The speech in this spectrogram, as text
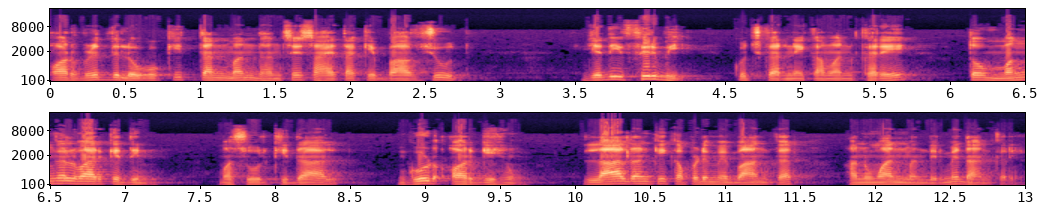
और वृद्ध लोगों की तन मन धन से सहायता के बावजूद, यदि फिर भी कुछ करने का मन करे तो मंगलवार के दिन मसूर की दाल, गुड़ और गेहूँ लाल रंग के कपड़े में बांधकर हनुमान मंदिर में दान करें।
